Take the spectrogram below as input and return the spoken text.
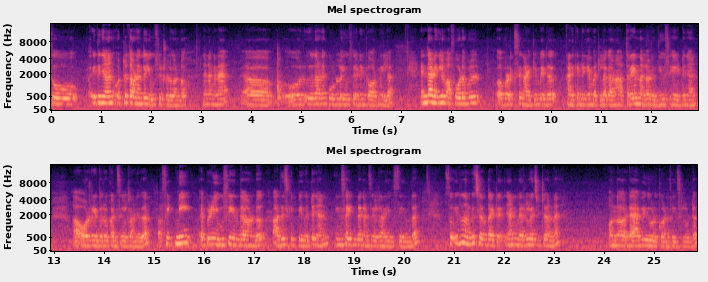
സോ ഇത് ഞാൻ ഒറ്റ തവണ എന്തോ യൂസ് ചെയ്തിട്ടുള്ളൂ കണ്ടോ? ഞാൻ അങ്ങനെ ഒരു ഇതാണ് കൂടുതൽ യൂസ് ചെയ്തിട്ട് എനിക്ക് ഓർമ്മയില്ല. എന്താണെങ്കിലും അഫോർഡബിൾ പ്രൊഡക്ട്സ് കാണിക്കുമ്പോൾ ഇത് കാണിക്കാണ്ടിരിക്കാൻ പറ്റില്ല. കാരണം അത്രയും നല്ല റിവ്യൂസ് കേട്ട് ഞാൻ ഓർഡർ ചെയ്തൊരു കൺസീലറാണിത് ഫിറ്റ് മീ എപ്പോഴും യൂസ് ചെയ്യുന്നത് കൊണ്ട് അത് സ്കിപ്പ് ചെയ്തിട്ട് ഞാൻ ഇൻസൈറ്റിന്റെ കൺസീലറാണ് യൂസ് ചെയ്യുന്നത്. സോ ഇത് നമുക്ക് ചെറുതായിട്ട് ഞാൻ വിരൽ വെച്ചിട്ട് തന്നെ ഒന്ന് ഡാബ് ചെയ്ത് കൊടുക്കുകയാണ് ഫേസിലോട്ട്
